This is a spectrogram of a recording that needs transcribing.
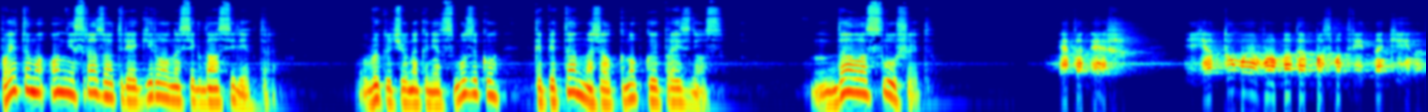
Поэтому он не сразу отреагировал на сигнал селектора. Выключив, наконец, музыку, Капитан нажал кнопку и произнес. «Даллас слушает». «Это Эш. Я думаю, вам надо посмотреть на Кейна.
